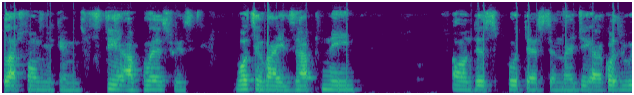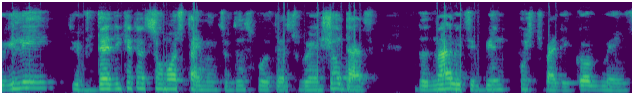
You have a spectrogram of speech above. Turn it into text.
platform. You can stay abreast with whatever is happening on this protest in Nigeria because we really we've dedicated so much time into this protest to ensure that the narrative being pushed by the government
